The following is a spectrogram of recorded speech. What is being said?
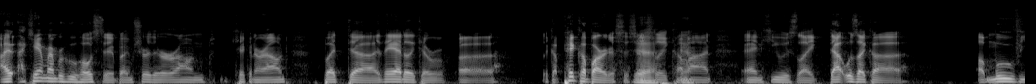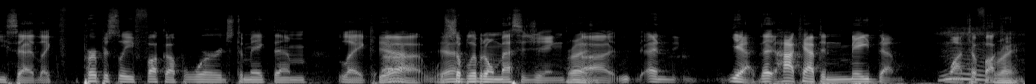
I, I can't remember who hosted it, but I'm sure they're around kicking around. But uh, they had like a uh, like a pickup artist essentially come yeah. on, and he was like that was like a a move he said like purposely fuck up words to make them like Yeah, uh, yeah. subliminal messaging, Right. Uh, and yeah, the hot captain made them want to fuck Right. him.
